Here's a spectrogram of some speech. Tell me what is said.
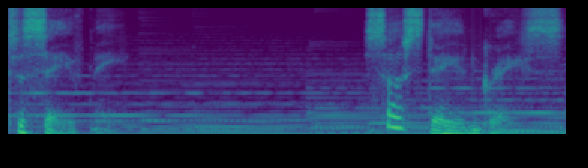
to save me. So stay in grace.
